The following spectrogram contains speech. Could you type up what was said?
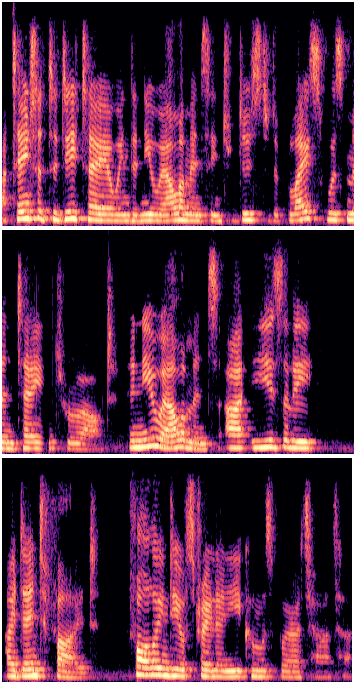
Attention to detail in the new elements introduced to the place was maintained throughout. And new elements are easily identified following the Australian ICOMOS Baratata.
